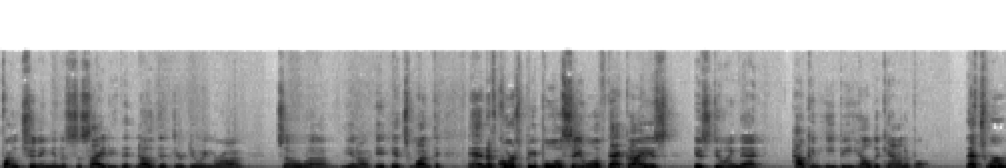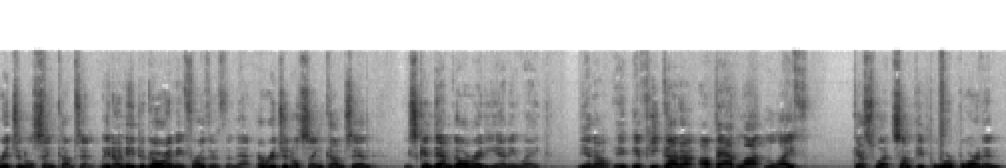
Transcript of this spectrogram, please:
functioning in a society that know that they're doing wrong. So uh, you know, it, it's one thing. And of course, people will say, well, if that guy is is doing that, how can he be held accountable? That's where original sin comes in. We don't need to go any further than that. Original sin comes in. He's condemned already anyway. You know, if he got a, a bad lot in life, guess what? Some people were born in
